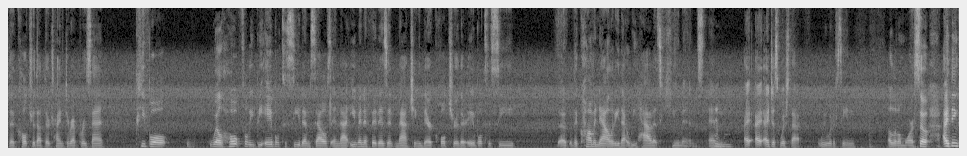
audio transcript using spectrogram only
the culture that they're trying to represent, people will hopefully be able to see themselves in that even if it isn't matching their culture, they're able to see the, the commonality that we have as humans. And mm-hmm. I, I, I just wish that we would have seen a little more. So I think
